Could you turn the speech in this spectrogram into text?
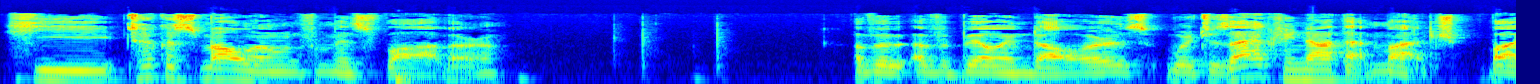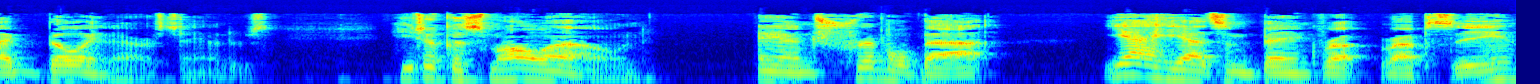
He took a small loan from his father of a, of a billion dollars, which is actually not that much by billionaire standards he took a small loan and tripled that. Yeah, he had some bankruptcy.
